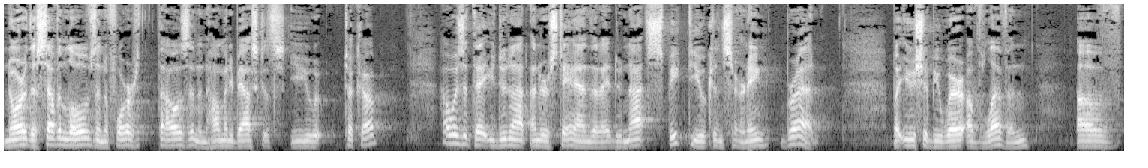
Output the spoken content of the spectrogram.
Nor the seven loaves and the 4,000 and how many baskets you took up? How is it that you do not understand that I do not speak to you concerning bread? But you should beware of leaven of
